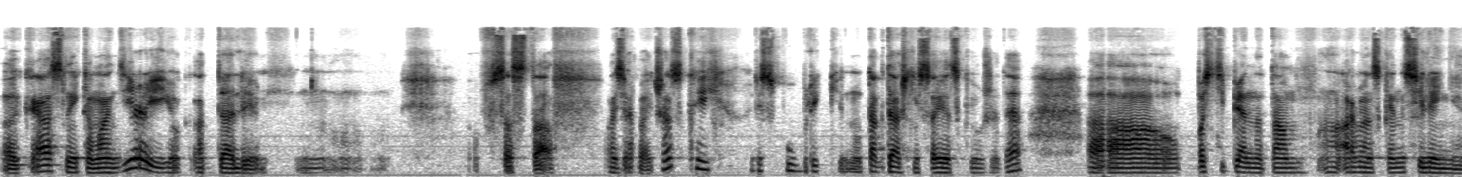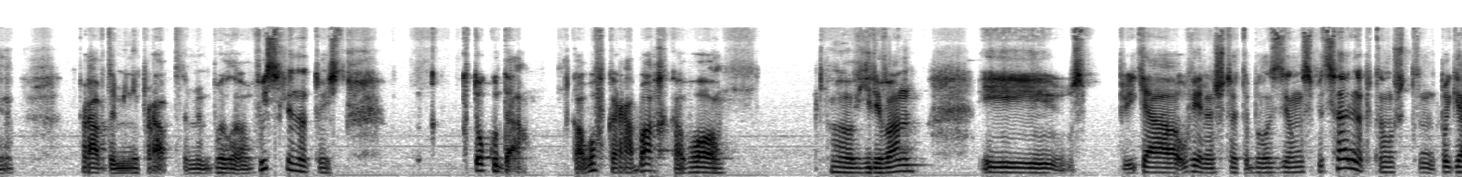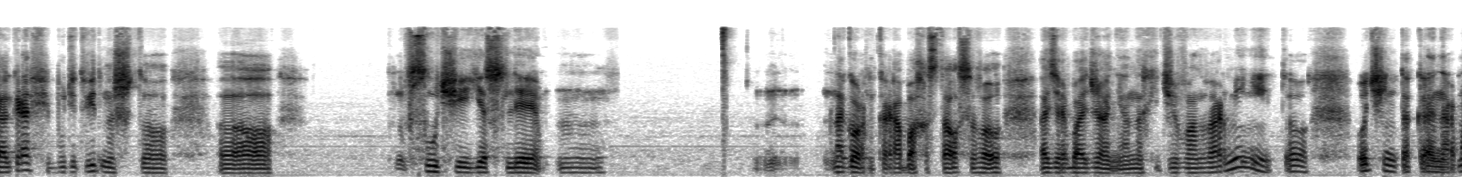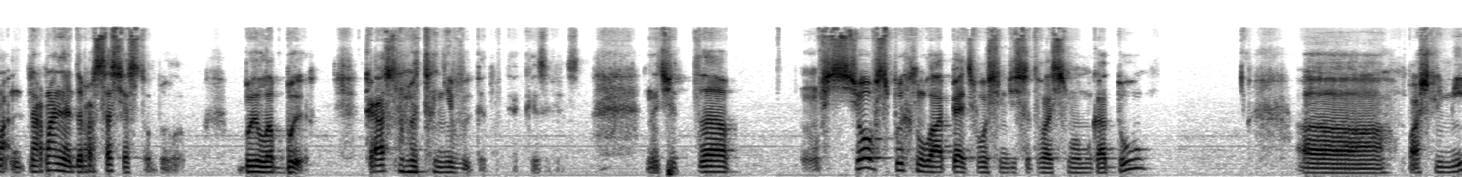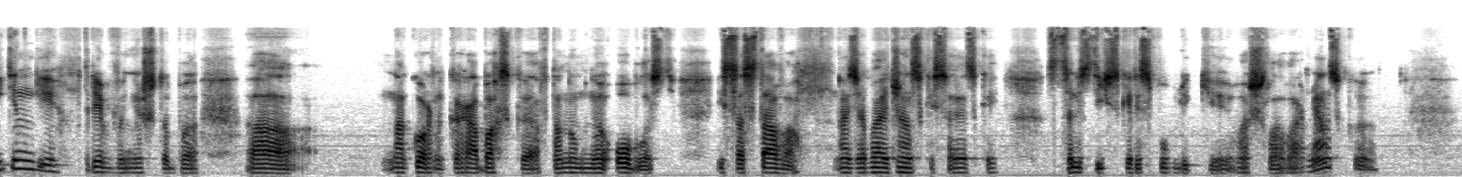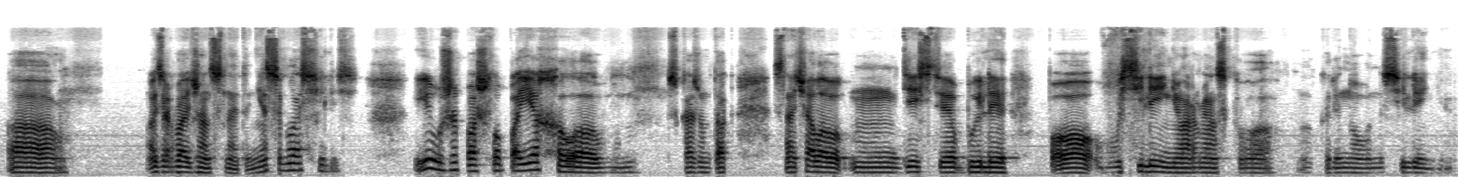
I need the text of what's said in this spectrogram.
Э, красные командиры ее отдали в состав Азербайджанской республики, ну, тогдашней советской уже, да, а, постепенно там армянское население правдами, неправдами было выселено, то есть кто куда, кого в Карабах, кого э, в Ереван, и я уверен, что это было сделано специально, потому что по географии будет видно, что э, в случае, если Нагорный Карабах остался в Азербайджане, а Нахидживан в Армении, то очень такая норма, нормальное добрососедство было, было бы. Красным это невыгодно, как известно. Значит, э, все вспыхнуло опять в 1988 году пошли митинги, требования, чтобы а, Нагорно-Карабахская автономная область из состава Азербайджанской Советской Социалистической Республики вошла в армянскую. А, азербайджанцы на это не согласились. И уже пошло-поехало, скажем так, сначала действия были по выселению армянского коренного населения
